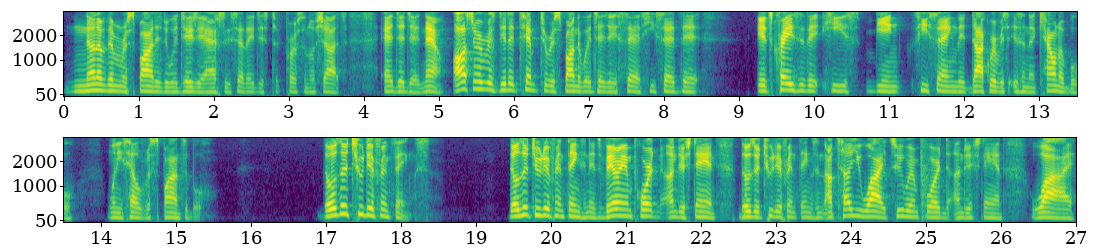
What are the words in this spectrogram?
none of them responded to what JJ actually said. They just took personal shots at JJ. Now, Austin Rivers did attempt to respond to what JJ said. He said that it's crazy that he's being he's saying that Doc Rivers isn't accountable when he's held responsible. Those are two different things. Those are two different things, and it's very important to understand those are two different things. And I'll tell you why it's super important to understand why.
